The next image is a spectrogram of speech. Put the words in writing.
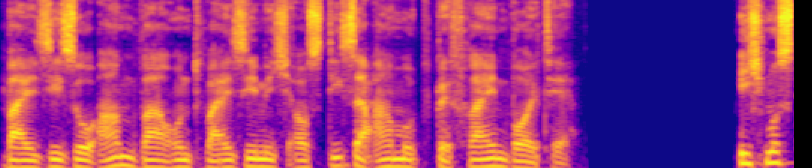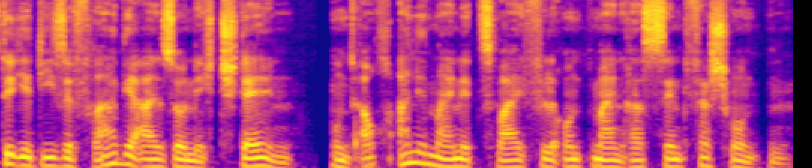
weil sie so arm war und weil sie mich aus dieser Armut befreien wollte. Ich musste ihr diese Frage also nicht stellen, und auch alle meine Zweifel und mein Hass sind verschwunden.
